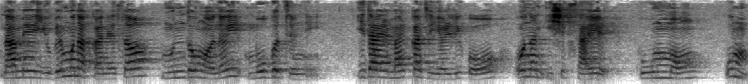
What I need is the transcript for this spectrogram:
남해 유배문학관에서 문동원의 모거전이 이달 말까지 열리고 오는 24일 구운몽 꿈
